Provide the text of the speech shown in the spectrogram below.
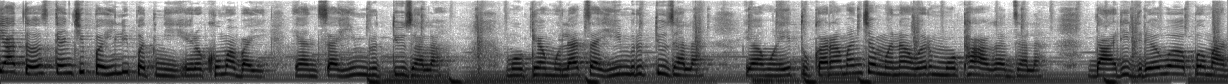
त्यातच त्यांची पहिली पत्नी रखुमाबाई यांचाही मृत्यू झाला. मोठ्या मुलाचाही मृत्यू झाला. यामुळे तुकारामांच्या मनावर मोठा आघात झाला. दारिद्र्य व अपमान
